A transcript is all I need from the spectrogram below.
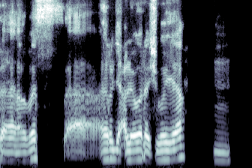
آه بس آه ارجع لورا شوية. مم.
